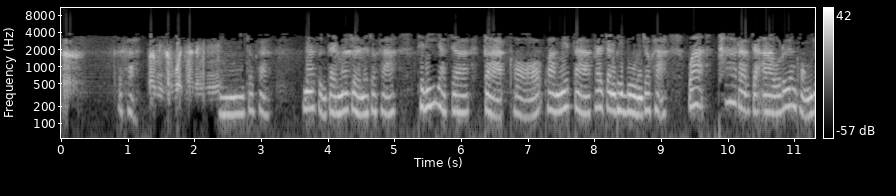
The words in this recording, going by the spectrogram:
เออเจ้าค่ะก็มีกระบวนการอย่างนี้อืมเจ้าค่ะน่าสนใจมากเลยนะเจ้าค่ะทีนี้อยากจะกราบขอความเมตตาพระอาจารย์ไพบูลย์เจ้าค่ะ ว่า ถ้าเราจะเอาเรื่องของโย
